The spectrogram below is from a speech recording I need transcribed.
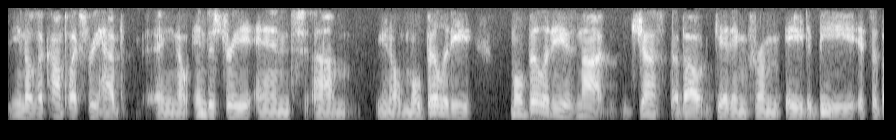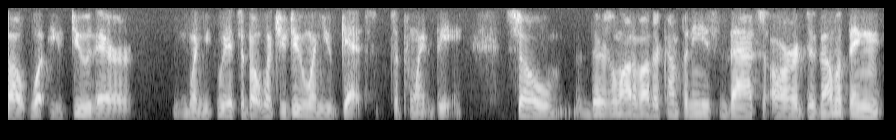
you know, the complex rehab, uh, you know, industry and, um, you know, mobility, mobility is not just about getting from A to B. It's about what you do there when you, it's about what you do when you get to point B. So there's a lot of other companies that are developing,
